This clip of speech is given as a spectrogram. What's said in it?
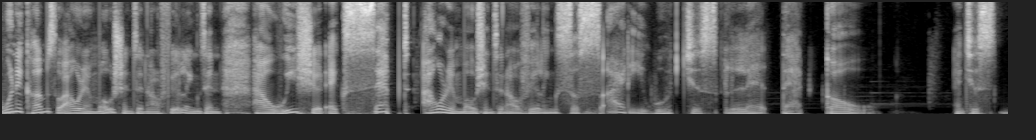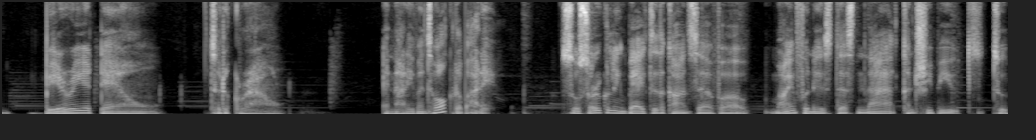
when it comes to our emotions and our feelings and how we should accept our emotions and our feelings, society will just let that go and just bury it down to the ground and not even talking about it. So, circling back to the concept of mindfulness does not contribute to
